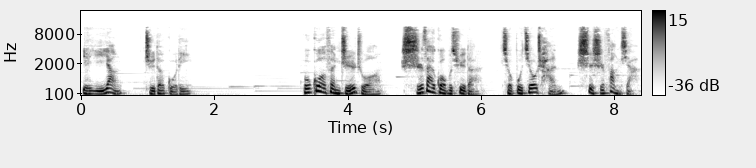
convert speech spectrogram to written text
也一样值得鼓励。不过分执着，实在过不去的就不纠缠，适时放下，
